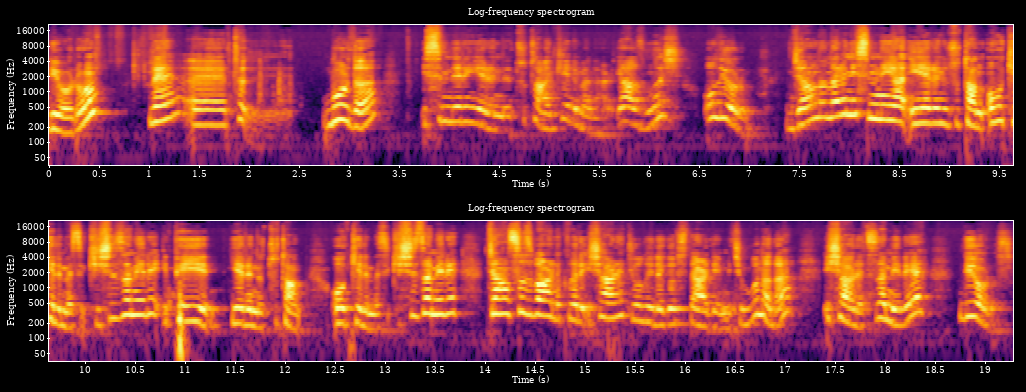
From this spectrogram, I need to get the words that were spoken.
diyorum ve e, burada isimlerin yerini tutan kelimeler yazmış oluyorum. Canlıların ismini yerini tutan o kelimesi kişi zamiri, ipeğin yerini tutan o kelimesi kişi zamiri, cansız varlıkları işaret yoluyla gösterdiğim için buna da işaret zamiri diyoruz.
